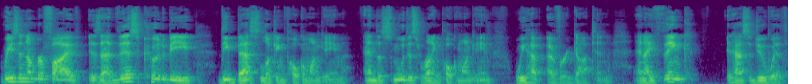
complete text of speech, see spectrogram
Reason number five is that this could be the best looking Pokemon game and the smoothest running Pokemon game we have ever gotten. And I think it has to do with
